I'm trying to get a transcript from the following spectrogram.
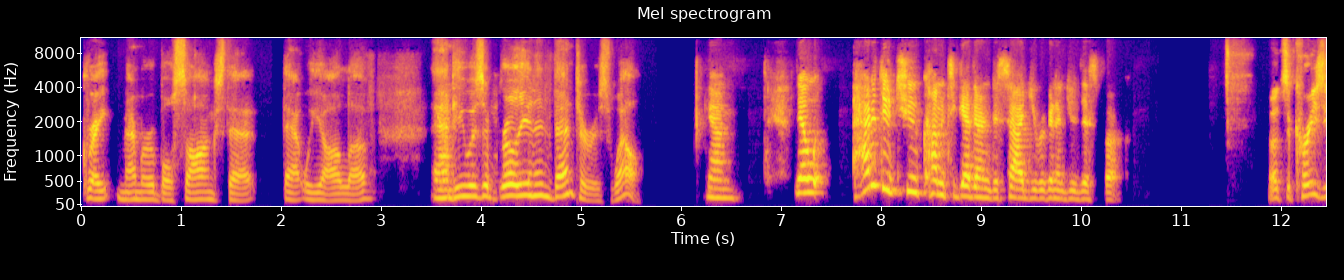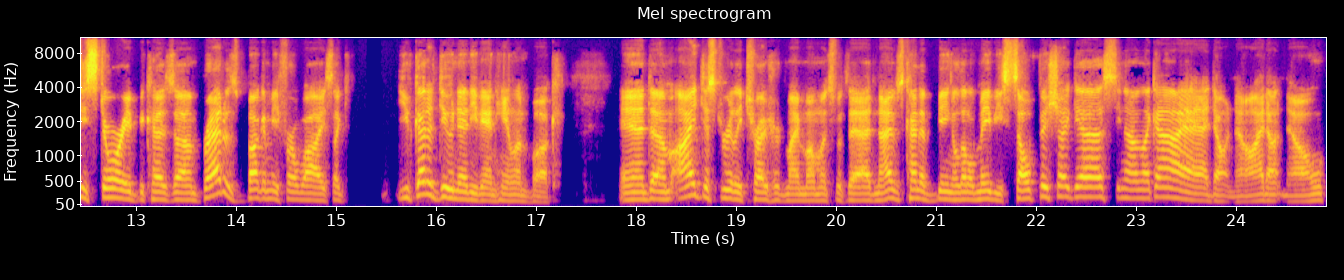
great, memorable songs that that we all love. And Yeah. he was a brilliant inventor as well. Yeah. Now, how did you two come together and decide you were going to do this book? Well, it's a crazy story because um, Brad was bugging me for a while. He's like, "You've got to do an Eddie Van Halen book," and um, I just really treasured my moments with that. And I was kind of being a little maybe selfish, I guess. You know, I'm like, ah, I don't know, I don't know.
